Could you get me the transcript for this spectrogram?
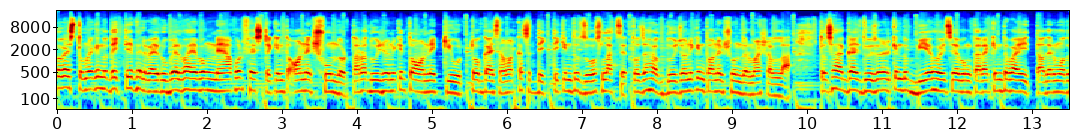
সো গাইস তোমরা কিন্তু দেখতেই পেলে ভাই, রুবেল ভাই এবং নেয়াপুর ফেসটা কিন্তু অনেক সুন্দর। তারা দুইজনে কিন্তু অনেক কিউট তো গাইস আমার কাছে দেখতে কিন্তু জোশ লাগছে। তো যাই হোক দুইজনে কিন্তু অনেক সুন্দর মাশাল্লাহ তো যাই হোক গাইস দুইজনের কিন্তু বিয়ে হয়েছে এবং তারা কিন্তু ভাই তাদের মতো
